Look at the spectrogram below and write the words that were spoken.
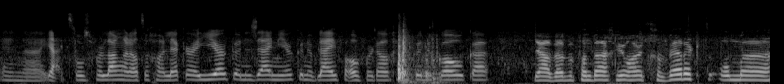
En eh, ja, het is ons verlangen dat we gewoon lekker hier kunnen zijn, hier kunnen blijven overdag en kunnen koken. Ja, we hebben vandaag heel hard gewerkt om eh,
